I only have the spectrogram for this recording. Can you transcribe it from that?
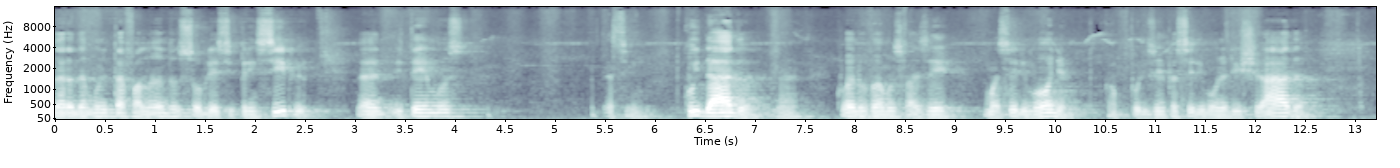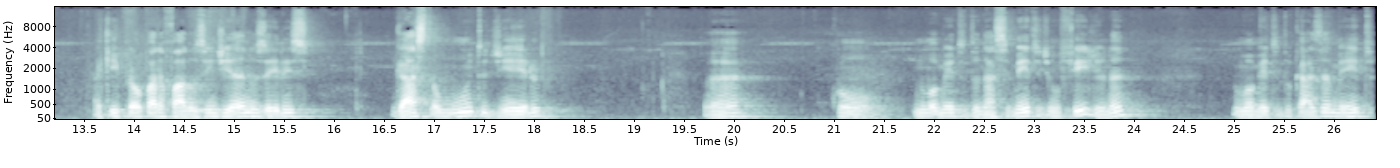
Narada Muni está falando sobre esse princípio né, de termos assim, cuidado né, quando vamos fazer uma cerimônia, como por exemplo a cerimônia de Shraddha. Aqui Prabhupada fala, os indianos eles gastam muito dinheiro né, com, no momento do nascimento de um filho, né, no momento do casamento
